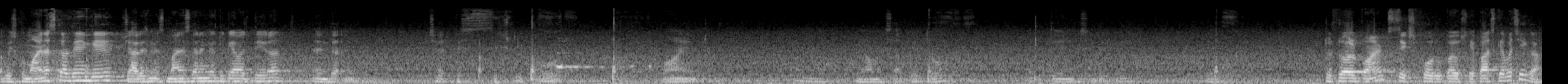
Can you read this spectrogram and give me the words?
अब इसको माइनस कर देंगे 40 में माइनस करेंगे तो क्या तेरह। छत्तीस सिक्सटी फोर पॉइंट नौ में दो तीन तो ट्वेल्व पॉइंट सिक्स फोर रुपये उसके पास क्या बचेगा?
